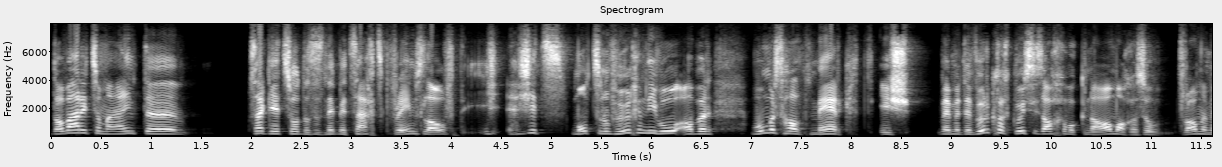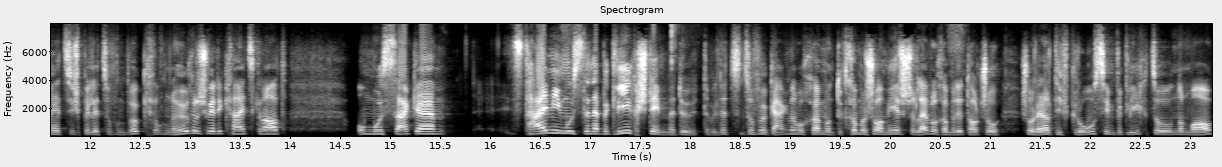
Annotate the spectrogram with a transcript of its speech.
da wäre ich zum einen, äh, sage jetzt so, dass es nicht mit 60 Frames läuft. Es ist jetzt Motzen auf höherem Niveau, aber wo man es halt merkt, ist, wenn man dann wirklich gewisse Sachen genau machen so, vor allem wenn man jetzt, ich spiele jetzt auf einem, wirklich auf einem höheren Schwierigkeitsgrad und muss sagen, das Timing muss dann eben gleich stimmen dort, weil dort sind so viele Gegner, die kommen und da kommen wir schon am ersten Level, kommen dort halt schon, schon relativ groß im Vergleich zu normal.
